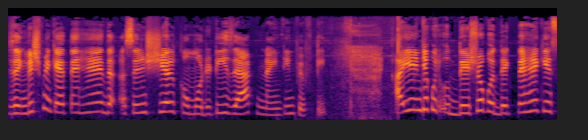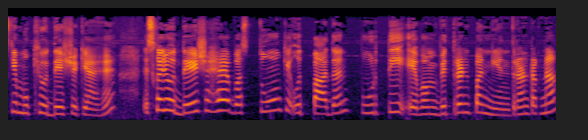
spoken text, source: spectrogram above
जिसे इंग्लिश में कहते हैं द असेंशियल कमोडिटीज़ एक्ट 1950 आइए इनके कुछ उद्देश्यों को देखते हैं कि इसके मुख्य उद्देश्य क्या हैं। इसका जो उद्देश्य है वस्तुओं के उत्पादन, पूर्ति एवं वितरण पर नियंत्रण रखना।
